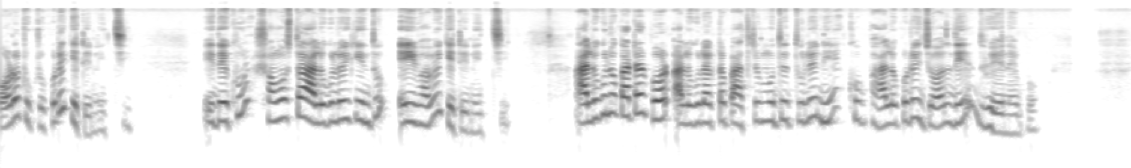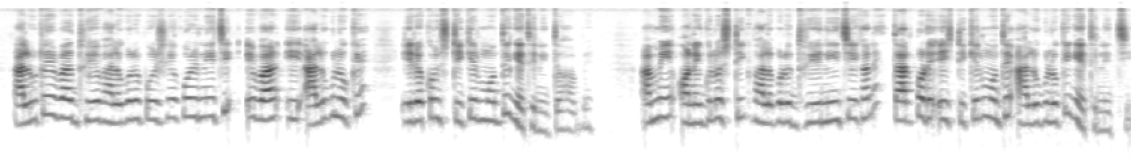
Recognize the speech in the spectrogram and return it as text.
বড় টুকরো করে কেটে নিচ্ছি। এই দেখুন, সমস্ত আলুগুলোই কিন্তু এইভাবে কেটে নিচ্ছি। আলুগুলো কাটার পর আলুগুলো একটা পাত্রের মধ্যে তুলে নিয়ে খুব ভালো করে জল দিয়ে ধুয়ে নেব। আলুটা এবার ধুয়ে ভালো করে পরিষ্কার করে নিয়েছি। এবার এই আলুগুলোকে এরকম স্টিকের মধ্যে গেঁথে নিতে হবে। আমি অনেকগুলো স্টিক ভালো করে ধুয়ে নিয়েছি এখানে। তারপরে এই স্টিকের মধ্যে আলুগুলোকে গেঁথে নিচ্ছি।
